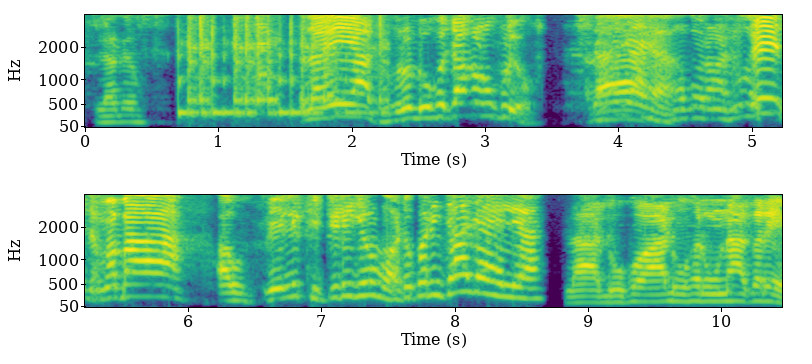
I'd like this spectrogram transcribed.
એટલે એ આ ધોરો ડોકો ચાકણ ઉકળ્યો એ જમાબા પેલી ખીચડી જેવું મોટું કરીને ચા જાય લ્યા. લા ડોકો આ ડોહર ના કરે.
